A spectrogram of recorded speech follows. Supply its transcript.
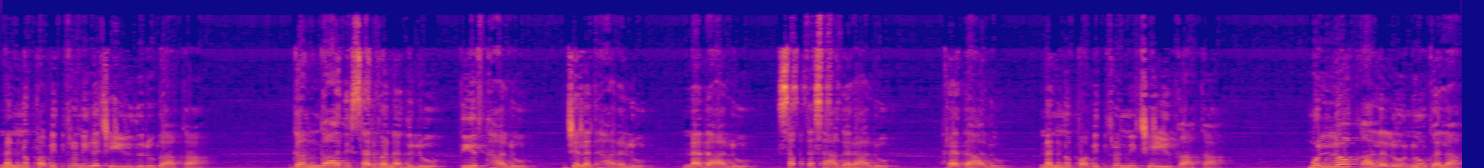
నన్ను పవిత్రునిగా చేయుదురుగాక. గంగాది సర్వనదులు తీర్థాలు జలధారలు నదాలు సప్తసాగరాలు హ్రదాలు నన్ను పవిత్రుణ్ణి చేయుగాక. ముల్లోకాలలోనూ గల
